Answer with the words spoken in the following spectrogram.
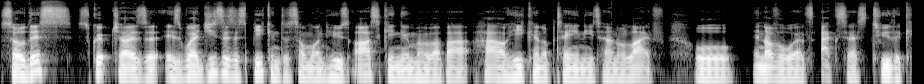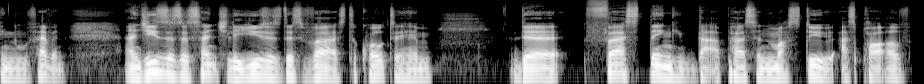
So this scripture is, is where Jesus is speaking to someone who's asking him about how he can obtain eternal life, or in other words, access to the kingdom of heaven. And Jesus essentially uses this verse to quote to him the first thing that a person must do as part of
